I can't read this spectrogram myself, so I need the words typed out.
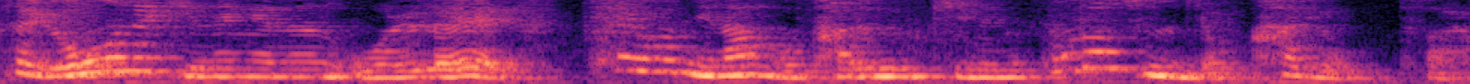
자, 용언의 기능에는 원래 체온이나 뭐 다른 기능 꾸며주는 역할이 없어요.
